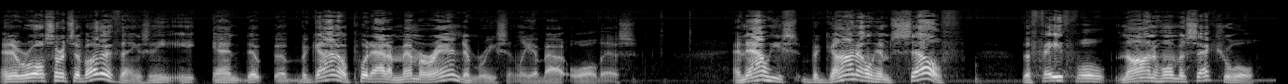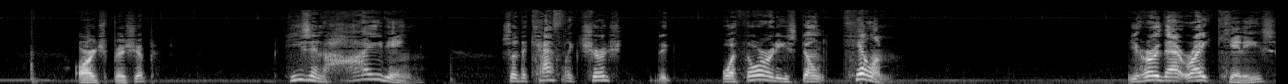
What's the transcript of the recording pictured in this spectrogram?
And there were all sorts of other things. And he, he and uh, Vigano put out a memorandum recently about all this. And now he's, Vigano himself the faithful non-homosexual archbishop, he's in hiding. So the Catholic Church, the authorities don't kill him. You heard that right, kiddies.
